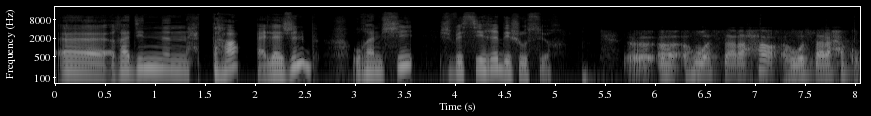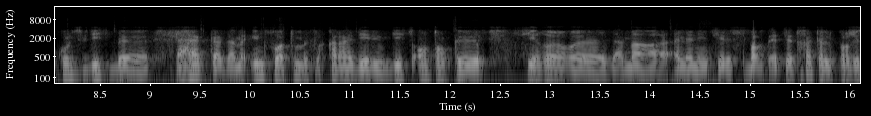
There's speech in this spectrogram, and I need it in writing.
آه غادي نحطها على جنب وغنمشي je vais cirer des chaussures آه، هو الصراحه هو الصراحة كون كنت بديت هكا زعما une fois كملت القرايه ديالي وبديت en tant que cireur زعما انني نسير الصباغ et cetera كان ال projet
